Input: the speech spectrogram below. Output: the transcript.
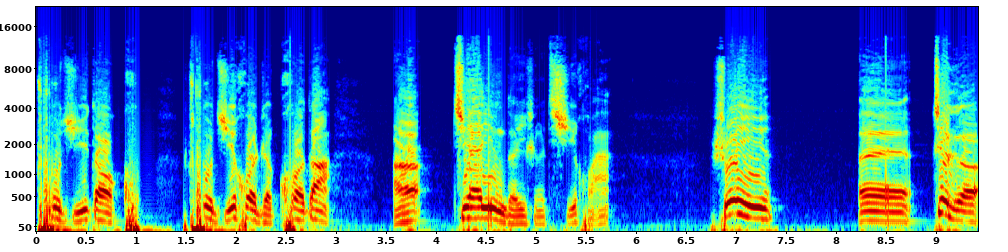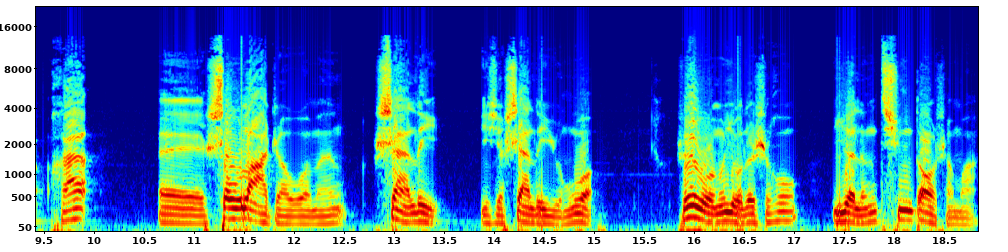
触及到扩、触及或者扩大而坚硬的一层脐环，所以，呃。这个还，呃，收纳着我们善类一些善类涌络，所以我们有的时候也能听到什么，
